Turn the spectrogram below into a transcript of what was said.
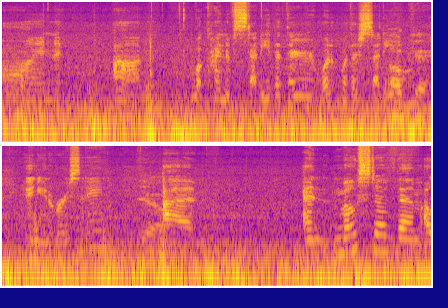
on um, what kind of study that they're what, what they're studying Okay. in university. Yeah. Um, and most of them, a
